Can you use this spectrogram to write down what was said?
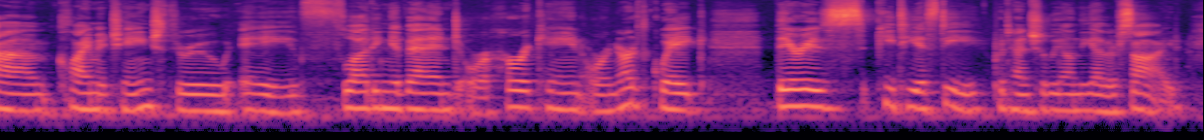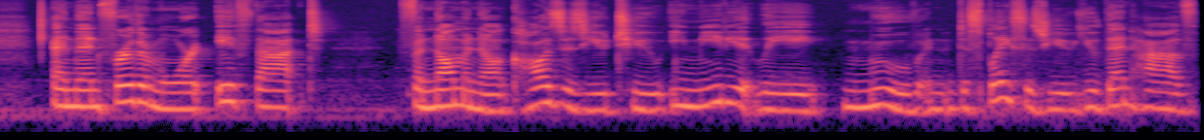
um, climate change through a flooding event or a hurricane or an earthquake, there is PTSD potentially on the other side. And then, furthermore, if that phenomena causes you to immediately move and displaces you, you then have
